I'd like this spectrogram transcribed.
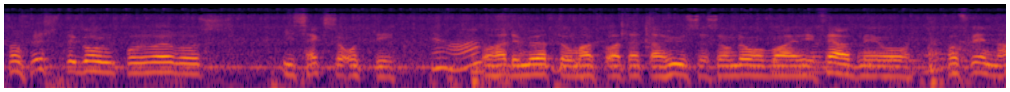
for første gang på Røros i 86 Jaha. og hadde møte om akkurat dette huset som da var i ferd med å forsvinne.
